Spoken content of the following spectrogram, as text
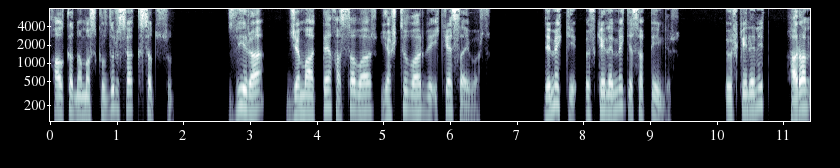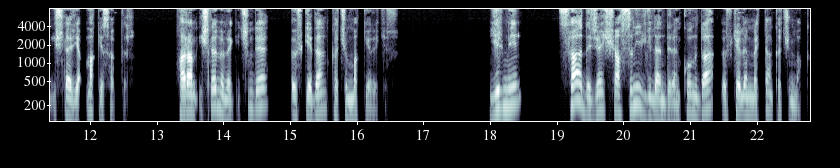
halka namaz kıldırırsa kısa tutsun. Zira cemaatte hasta var, yaşlı var ve ihtiyaç sahibi var. Demek ki öfkelenmek yasak değildir. Öfkelenip haram işler yapmak yasaktır. Haram işlememek için de öfkeden kaçınmak gerekir. 20. Sadece şahsını ilgilendiren konuda öfkelenmekten kaçınmak.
